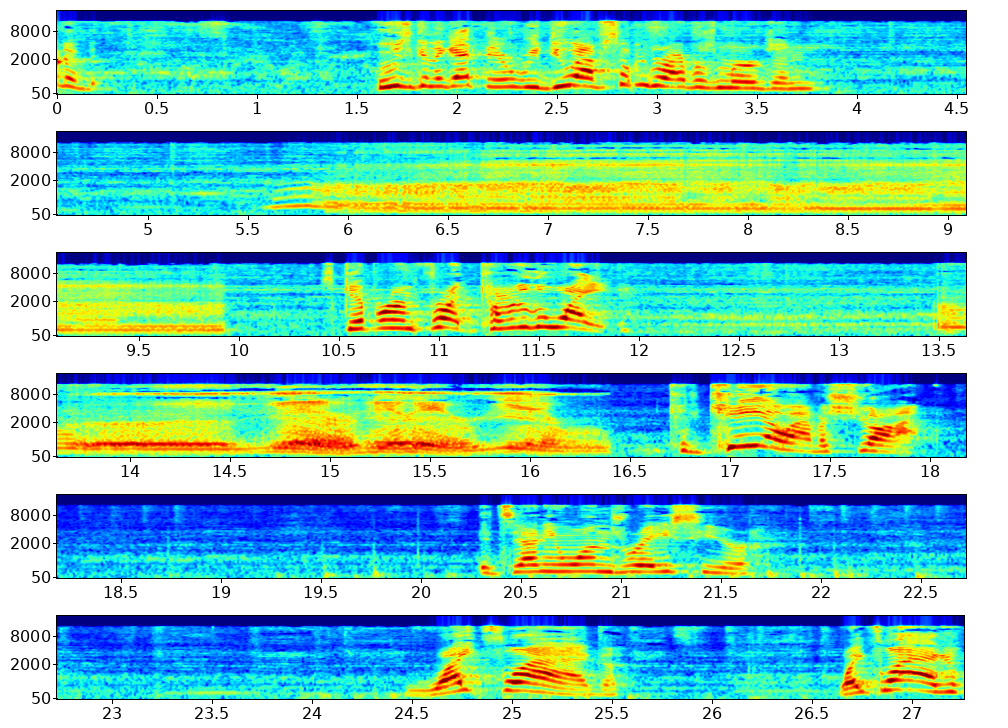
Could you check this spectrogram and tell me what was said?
apart a bit. Who's gonna get there? We do have some drivers merging. Skipper in front, coming to the white. Could Keo have a shot? It's anyone's race here. White flag. White flag.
